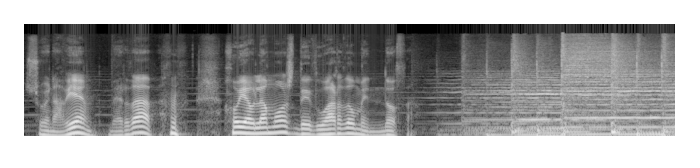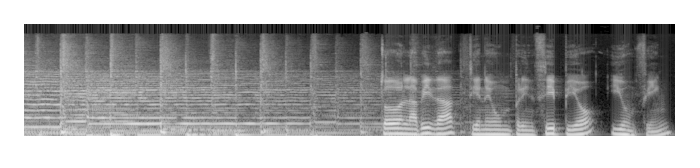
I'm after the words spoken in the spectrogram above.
Suena bien, ¿verdad? Hoy hablamos de Eduardo Mendoza. Todo en la vida tiene un principio y un fin,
